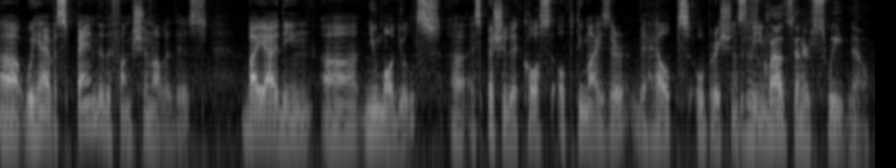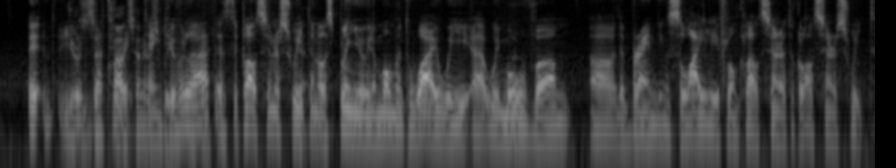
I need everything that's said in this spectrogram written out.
uh, we have expanded the functionalities by adding uh, new modules, uh, especially the cost optimizer that helps operations this team. This is Cloud Center Suite now. Uh, you're exactly right. Thank suite. you for that. Okay. It's the Cloud Center Suite, yeah. and I'll explain you in a moment why we uh, we move um, uh, the branding slightly from Cloud Center to Cloud Center Suite,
